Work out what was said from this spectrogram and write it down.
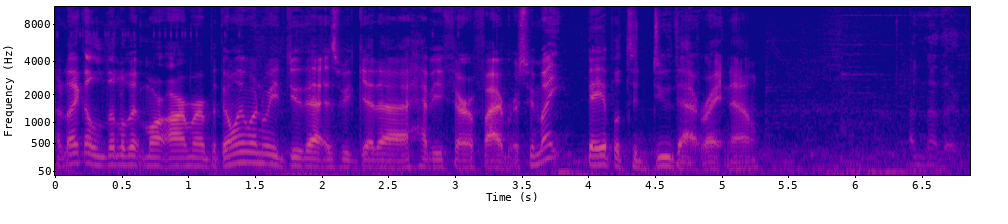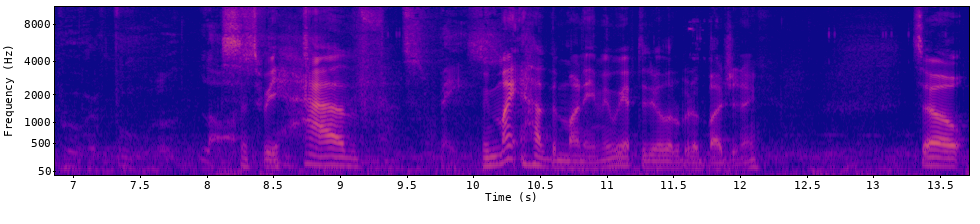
I'd like a little bit more armor, but the only one we do that is we get uh, heavy ferrofibers. We might be able to do that right now. Another poor fool lost Since we have... space. We might have the money. Maybe we have to do a little bit of budgeting. So,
